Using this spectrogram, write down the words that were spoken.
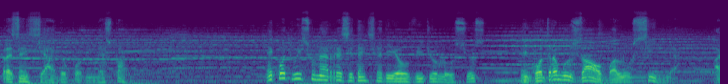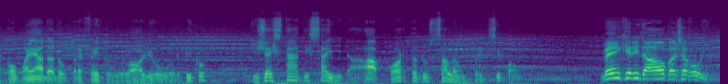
presenciado por Nestor. Enquanto isso, na residência de Elvídio Lúcius, encontramos Alba Lucínia, acompanhada do prefeito Lólio Úrbico, que já está de saída à porta do salão principal. Bem, querida Alba, já vou indo.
